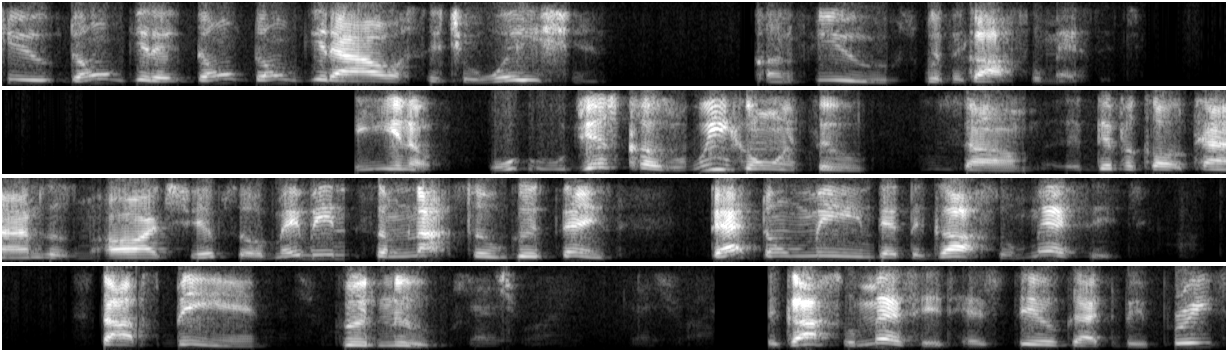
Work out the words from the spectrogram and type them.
cute, don't get it, don't don't get our situation confused with the gospel message. You know, just because we going through some difficult times or some hardships or maybe some not so good things, that don't mean that the gospel message stops being good news. That's right. That's right. The gospel message has still got to be preached,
